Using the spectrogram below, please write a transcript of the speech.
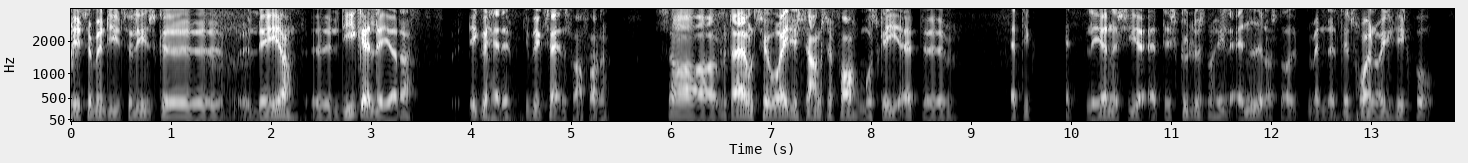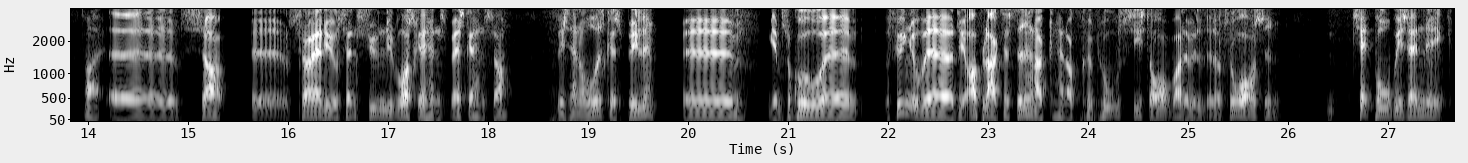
Det er simpelthen de italienske øh, læger, øh, ligalæger, der ikke vil have det. De vil ikke tage ansvar for det. Så men der er jo en teoretisk chance for, måske, at, øh, at, det, at lægerne siger, at det skyldes noget helt andet eller sådan noget, men øh, det tror jeg nu ikke helt på. Nej. Øh, så, øh, så er det jo sandsynligt, hvor skal han, hvad skal han så? Hvis han overhovedet skal spille, øh, jamen så kunne øh, Fyn jo være det oplagte sted. Han har, han har købt hus sidste år, var det vel, eller to år siden. Tæt på OB's anlæg.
